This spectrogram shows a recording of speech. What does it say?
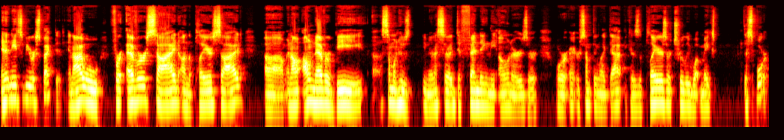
and it needs to be respected. And I will forever side on the player's side um, and I'll, I'll, never be uh, someone who's you know necessarily defending the owners or, or or something like that because the players are truly what makes the sport.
